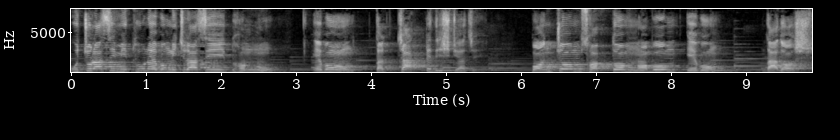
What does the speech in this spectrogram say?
উচ্চ রাশি মিথুন এবং নিচু রাশি ধনু এবং তার চারটে দৃষ্টি আছে। পঞ্চম, সপ্তম, নবম এবং দ্বাদশ।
